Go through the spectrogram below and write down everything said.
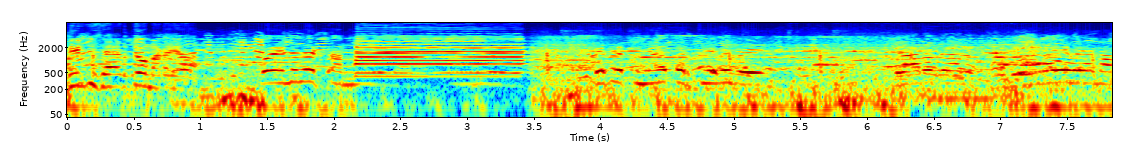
ਵੀਰ ਜੀ ਸਾਈਡ ਤੋਂ ਮੜ ਗਿਆ ਉਹ ਇਹਨਾਂ ਦਾ ਕੰਮ ਇਹਦੇ 50 ਪਰਚੇ ਦੇ ਕਰਾ ਦੋ ਕਰਾ ਦੋ ਹੋਇਆ ਨਾ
